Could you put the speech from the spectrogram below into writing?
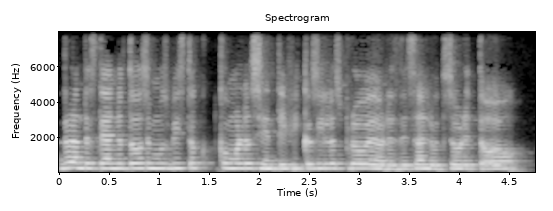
durante este año todos hemos visto cómo los científicos y los proveedores de salud, sobre todo,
